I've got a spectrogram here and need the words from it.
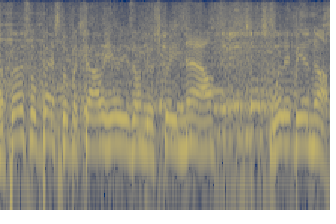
A personal best for Bockarie. Here he is on your screen now. Will it be enough?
